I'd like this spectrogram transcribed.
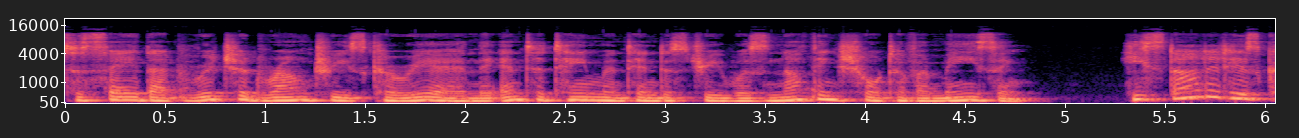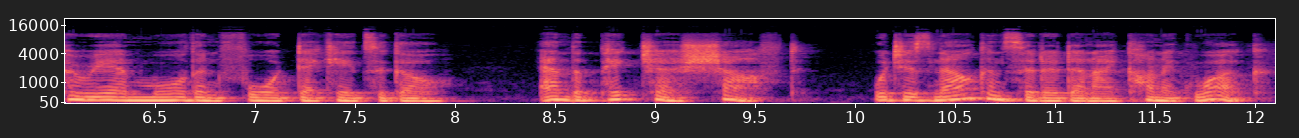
to say that Richard Roundtree's career in the entertainment industry was nothing short of amazing. He started his career more than four decades ago, and the picture Shaft, which is now considered an iconic work,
